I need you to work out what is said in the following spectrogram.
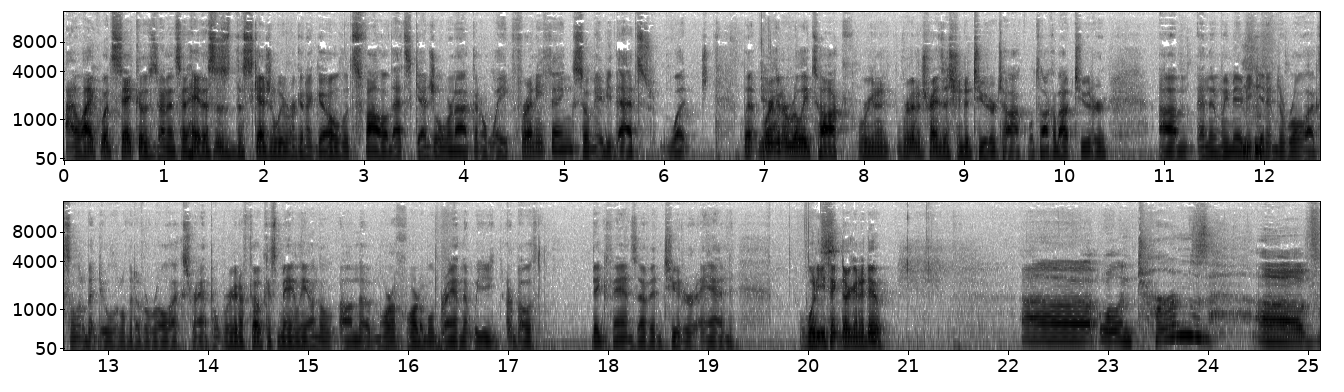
I like what Seiko's done and said, hey, this is the schedule we were going to go. Let's follow that schedule. We're not going to wait for anything. So maybe that's what. But we're going to really talk. We're going to we're going to transition to Tudor talk. We'll talk about Tudor, um, and then we maybe get into Rolex a little bit, do a little bit of a Rolex rant. But we're going to focus mainly on the on the more affordable brand that we are both big fans of in Tudor. And what do you think they're going to do? Uh, well, in terms of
